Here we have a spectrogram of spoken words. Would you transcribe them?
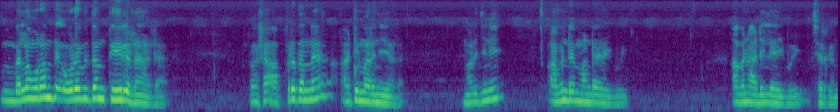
വെള്ളം ഉറം ഓരോ വിധം തീരിടാനായിട്ട്. പക്ഷെ അപ്പുറം തന്നെ അട്ടിമറിഞ്ഞാണ് മറിഞ്ഞിന് അവന്റെ മണ്ടയായി പോയി. അവൻ അടിയിലായി പോയി ചെറുക്കൻ.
